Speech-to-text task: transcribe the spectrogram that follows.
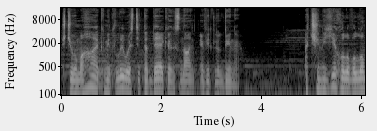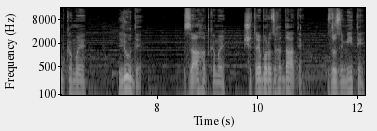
що вимагає кмітливості та деяких знань від людини. А чи не є головоломками люди, загадками, що треба розгадати, зрозуміти,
